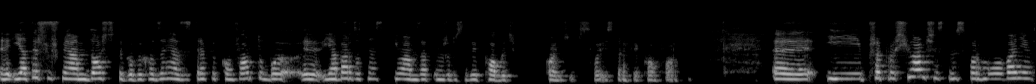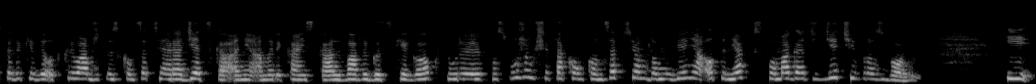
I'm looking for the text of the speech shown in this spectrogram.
Ja też już miałam dość tego wychodzenia ze strefy komfortu, bo ja bardzo tęskniłam za tym, żeby sobie pobyć w końcu w swojej strefie komfortu. Y, I przeprosiłam się z tym sformułowaniem wtedy, kiedy odkryłam, że to jest koncepcja radziecka, a nie amerykańska, Lwa Wygockiego, który posłużył się taką koncepcją do mówienia o tym, jak wspomagać dzieci w rozwoju. I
